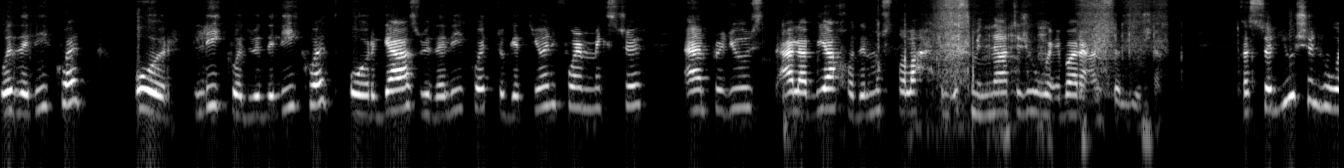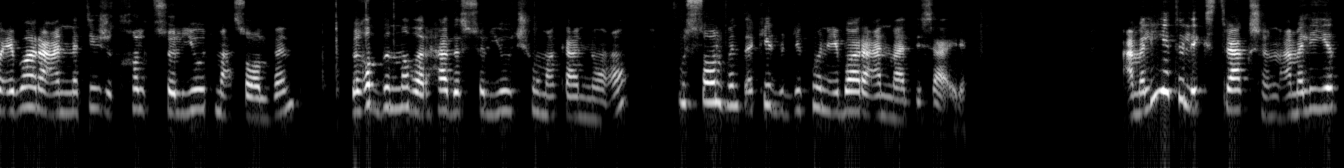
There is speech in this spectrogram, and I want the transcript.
with a liquid or liquid with a liquid or gas with a liquid to get uniform mixture and produced على بياخد المصطلح الاسم الناتج هو عبارة عن solution. فال solution هو عبارة عن نتيجة خلط solute مع solvent. بغض النظر هذا ال solute شو ما كان نوعه. وال solvent أكيد بده يكون عبارة عن مادة سائلة عملية ال extraction عملية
